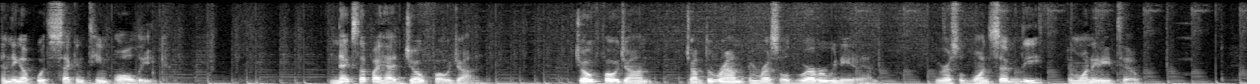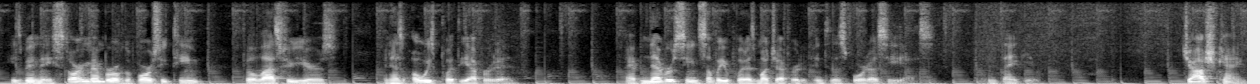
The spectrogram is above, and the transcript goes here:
ending up with second team All League. Next up, I had Joe Fojan. Joe Fojan jumped around and wrestled wherever we needed him. He wrestled 170 and 182. He's been a starring member of the varsity team for the last few years and has always put the effort in. I have never seen somebody put as much effort into the sport as he has. And thank you. Josh Kang.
